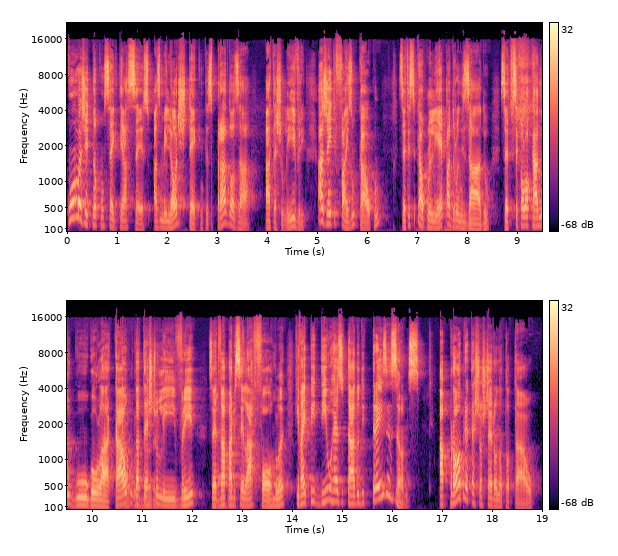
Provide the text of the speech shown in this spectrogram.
como a gente não consegue ter acesso às melhores técnicas para dosar a teste livre, a gente faz um cálculo Certo? Esse cálculo ele é padronizado, certo? Você colocar no Google lá, cálculo da teste livre, certo? É. Vai aparecer lá a fórmula que vai pedir o resultado de três exames. A própria testosterona total,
